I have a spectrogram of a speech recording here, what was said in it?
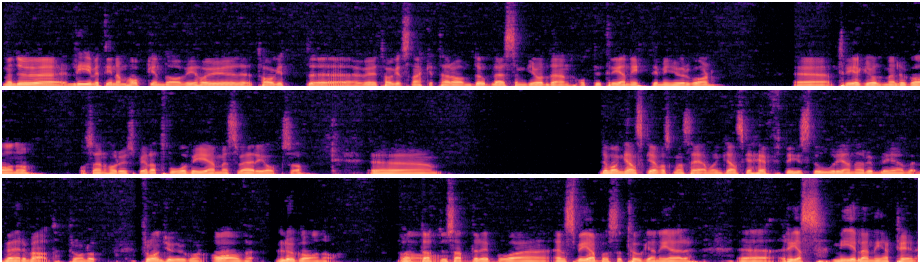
Men du, eh, livet inom hockeyn då? Vi har ju tagit, eh, vi har tagit snacket här om dubbla SM-gulden, 83-90 med Djurgården. Eh, tre guld med Lugano. Och sen har du spelat två VM med Sverige också. Eh, det var en ganska, vad ska man säga, var en ganska häftig historia när du blev värvad från, från Djurgården av Lugano. Ja. att du satte dig på eh, en svebuss och tuggade ner eh, resmilen ner till,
